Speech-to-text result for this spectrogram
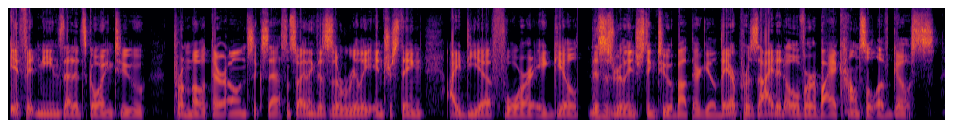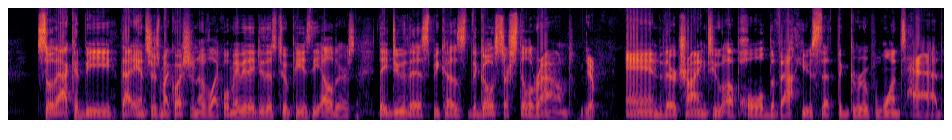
if it means that it's going to promote their own success. And so I think this is a really interesting idea for a guild. This is really interesting too about their guild. They are presided over by a council of ghosts. So that could be that answers my question of like, well, maybe they do this to appease the elders. They do this because the ghosts are still around Yep. and they're trying to uphold the values that the group once had.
